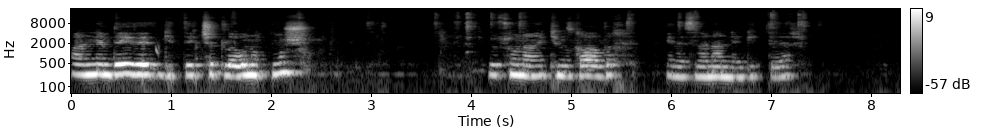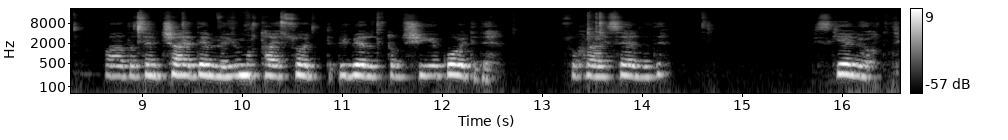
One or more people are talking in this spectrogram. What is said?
Annem de eve gitti. Çıtlığı unutmuş. Yusuf'la ikimiz kaldık. Enes'le annem gittiler. Bana sen çay demle yumurtayı soy dedi. Biberi tut şeyi koy dedi. Sofrayı ser dedi. Biz geliyor dedi.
